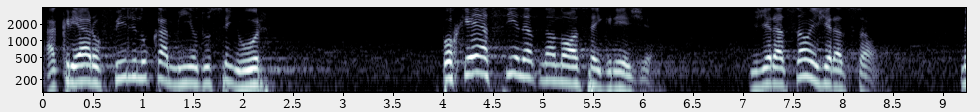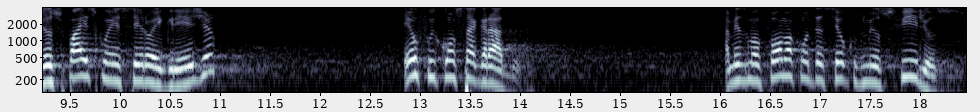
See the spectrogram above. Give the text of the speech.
a criar o filho no caminho do Senhor. Porque é assim na, nossa igreja, de geração em geração. Meus pais conheceram a igreja, eu fui consagrado. A mesma forma aconteceu com os meus filhos,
